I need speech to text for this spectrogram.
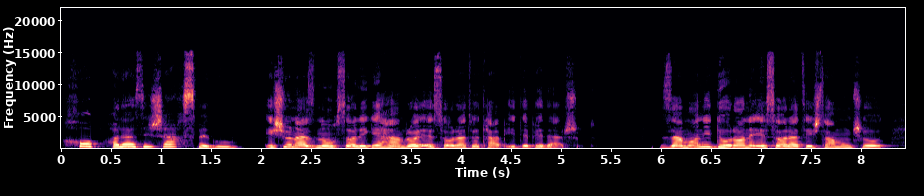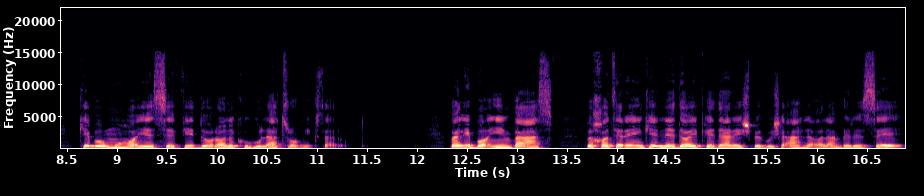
خب حالا از این شخص بگو. ایشون از نه سالگی همراه اسارت و تبعید پدر شد. زمانی دوران اسارتش تموم شد که با موهای سفید دوران کهولت رو میگذروند. ولی با این وصف به خاطر اینکه ندای پدرش به گوش اهل عالم برسه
